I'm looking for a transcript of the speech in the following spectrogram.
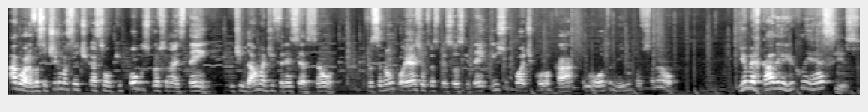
Agora, você tira uma certificação que poucos profissionais têm e te dá uma diferenciação você não conhece outras pessoas que têm, isso pode colocar em um outro nível profissional. E o mercado, ele reconhece isso.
